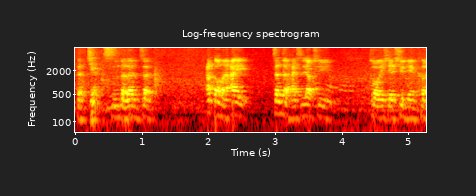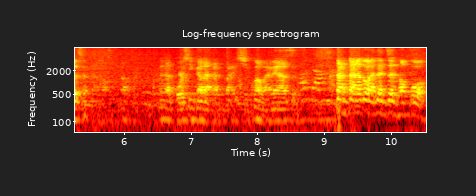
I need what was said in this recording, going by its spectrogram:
的讲师的认证，啊，当然哎，真的还是要去做一些训练课程的哈，啊，那国信刚才安排情况来那样子，让大家都来认证通过，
